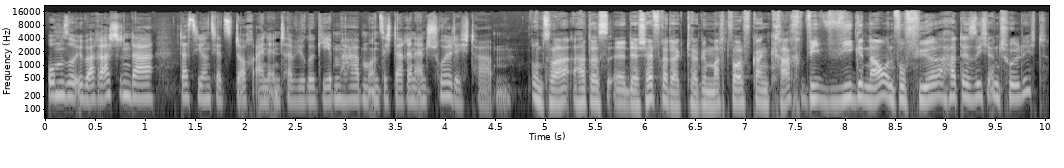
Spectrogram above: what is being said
umso überraschender, dass sie uns jetzt doch ein Interview gegeben haben und sich darin entschuldigt haben. Und zwar hat das äh, der Chefredakteur gemacht, Wolfgang Krach. Wie, wie genau und wofür hat er sich entschuldigt?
